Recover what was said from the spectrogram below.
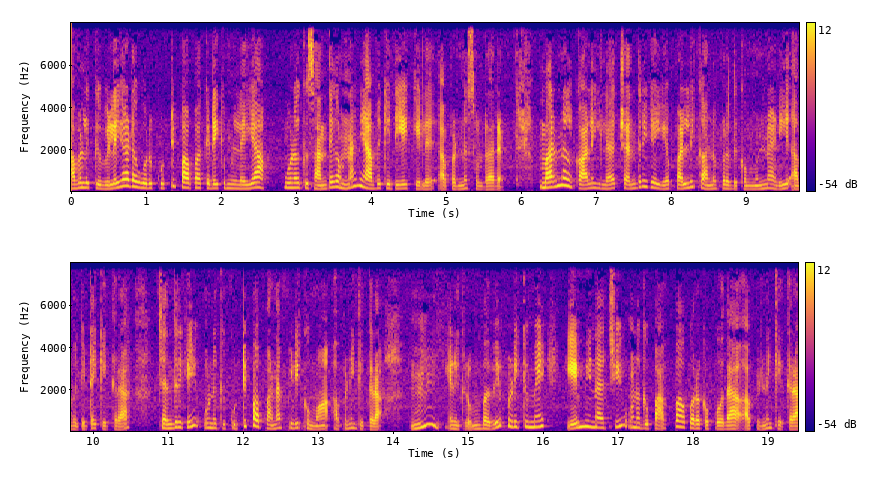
அவளுக்கு விளையாட ஒரு குட்டி பாப்பா கிடைக்கும் இல்லையா உனக்கு சந்தேகம்னா நீ அவகிட்டயே கேளு அப்படின்னு சொல்கிறாரு மறுநாள் காலையில் சந்திரிகையை பள்ளிக்கு அனுப்புறதுக்கு முன்னாடி அவகிட்ட கேட்குறா சந்திரிகை உனக்கு குட்டி பாப்பானா பிடிக்குமா? அப்படின்னு கேட்குறா ம் எனக்கு ரொம்பவே பிடிக்குமே. ஏ மீனாட்சி உனக்கு பாப்பா பிறக்க போதா? அப்படின்னு கேட்குறா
